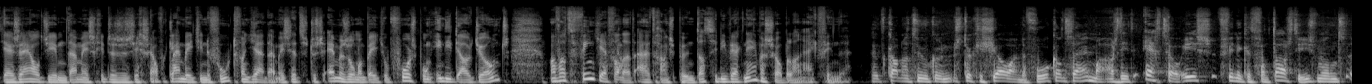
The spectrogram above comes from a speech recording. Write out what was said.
Jij zei al, Jim, daarmee schieten ze zichzelf een klein beetje in de voet. Want ja, daarmee zetten ze dus Amazon een beetje op voorsprong in die Dow Jones. Maar wat vind jij van dat uitgangspunt, dat ze die werknemers zo belangrijk vinden? Het kan natuurlijk een stukje show aan de voorkant zijn. Maar als dit echt zo is, vind ik het fantastisch. Want uh,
